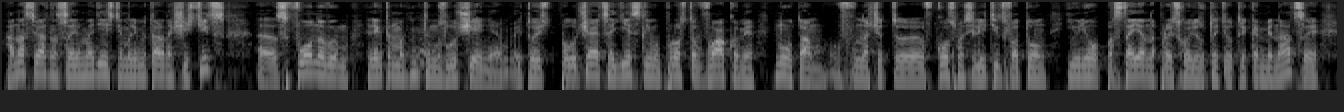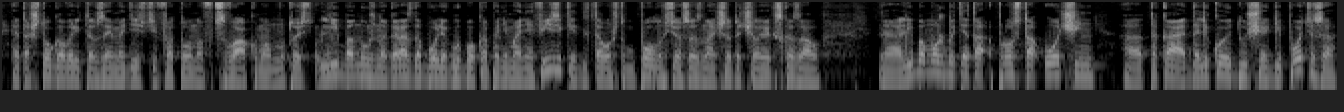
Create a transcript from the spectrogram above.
она связана с взаимодействием элементарных частиц э, с фоновым электромагнитным излучением. И то есть, получается, если мы просто в вакууме, ну, там, значит, э, в космосе летит фотон, и у него постоянно происходят вот эти вот рекомбинации, это что говорит о взаимодействии фотонов с вакуумом? Ну, то есть, либо нужно гораздо более глубокое понимание физики для того, чтобы полностью осознать, что этот человек сказал, либо, может быть, это просто очень э, такая далеко идущая гипотеза,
